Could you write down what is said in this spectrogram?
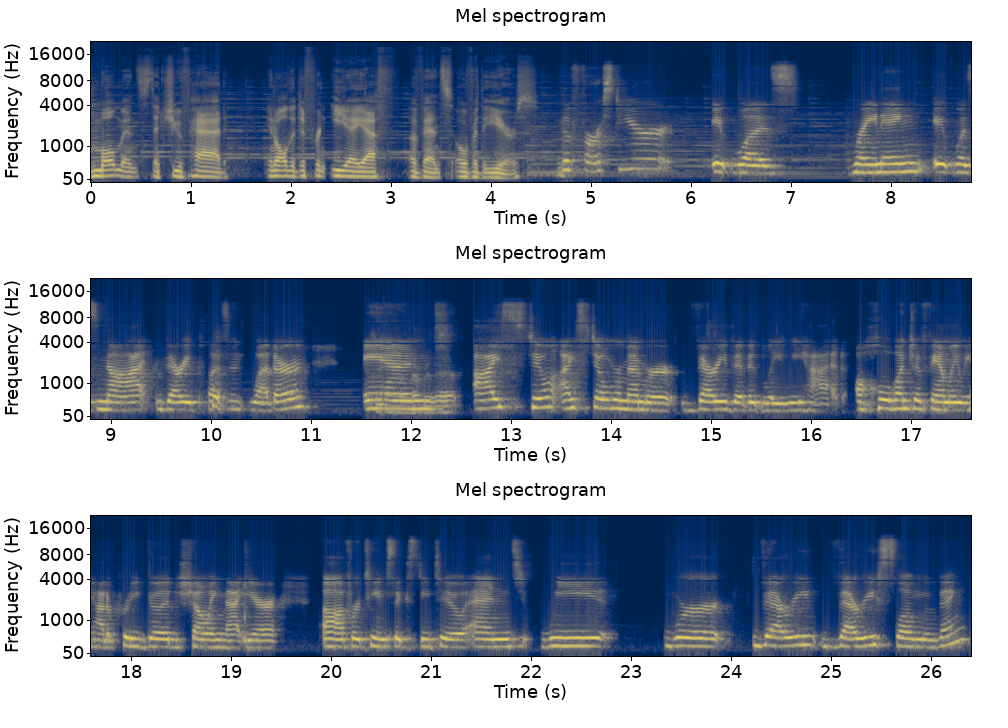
moments that you've had in all the different EAF events over the years? The first year, it was raining. It was not very pleasant weather. And I still I still remember very vividly we had a whole bunch of family. We had a pretty good showing that year uh, for Team 62. And we were very, very slow moving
